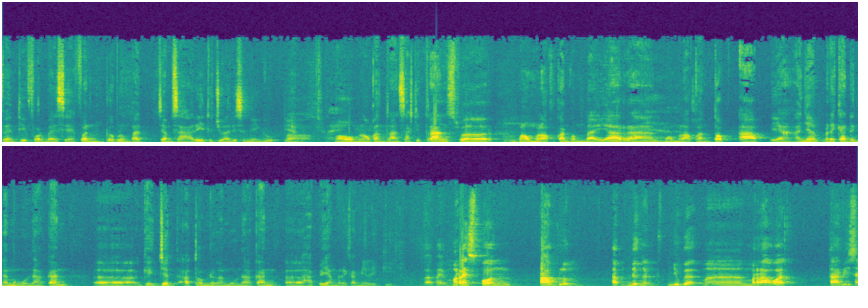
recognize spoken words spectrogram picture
24 by 7, 24 jam sehari, 7 hari seminggu ya. oh, ya. Mau melakukan transaksi transfer, hmm. mau melakukan pembayaran, yeah. mau melakukan top up ya, hanya mereka dengan menggunakan uh, gadget atau dengan menggunakan uh, eh, HP yang mereka miliki. Bapak, merespon problem tapi dengan juga merawat tradisi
